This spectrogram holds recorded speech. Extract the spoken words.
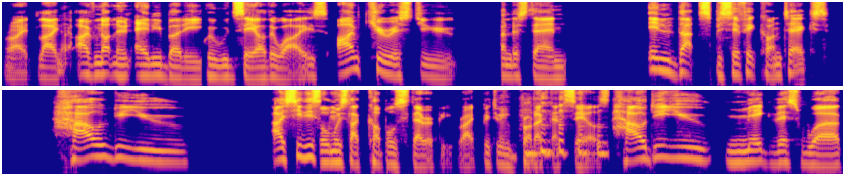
right? Like no. I've not known anybody who would say otherwise. I'm curious to understand in that specific context, how do you I see this almost like couples therapy, right? Between product and sales. How do you make this work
